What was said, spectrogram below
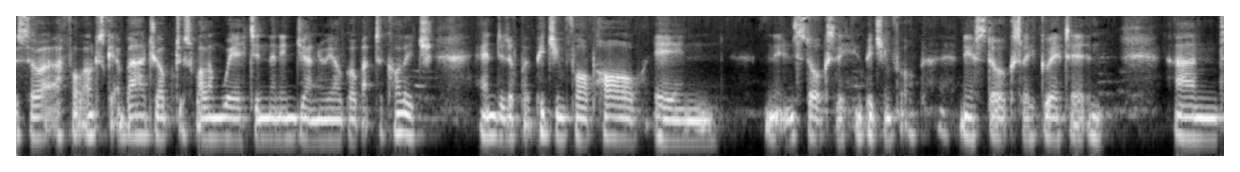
so I thought I'll just get a bar job just while I'm waiting. Then in January I'll go back to college. Ended up at Pinchinthorpe Hall in in Stokesley, in Pinchinthorpe, near Stokesley, Great Ayton. And,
